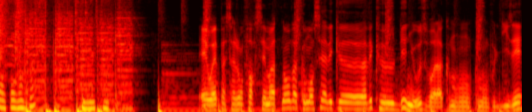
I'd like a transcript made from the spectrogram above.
Passage en Force, c'est maintenant. Et ouais, passage en force, c'est maintenant. On va commencer avec, euh, avec euh, des news, voilà, comme on, comme on vous le disait.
